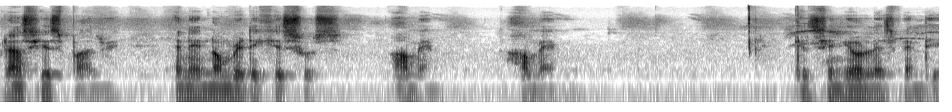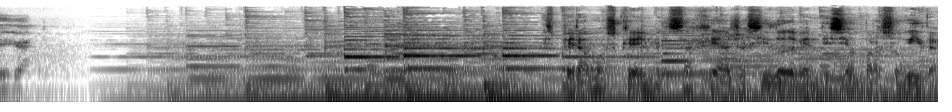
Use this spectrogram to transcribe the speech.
Gracias Padre, en el nombre de Jesús. Amén. Amén. Que el Señor les bendiga. Esperamos que el mensaje haya sido de bendición para su vida.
